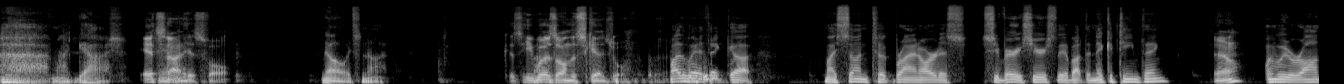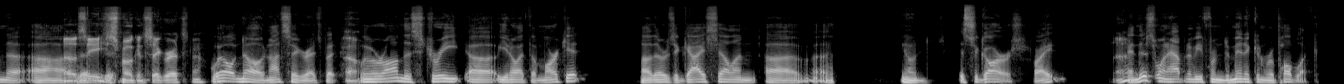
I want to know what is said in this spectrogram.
Ah, my gosh. it's Yeah. not his fault No, it's not. because he was on the schedule. By the way, I think uh, my son took Bryan Ardis very seriously about the nicotine thing Yeah. when we were on the. Uh, Oh, the- see, the- he's smoking cigarettes now. Well, no, not cigarettes, but Oh. when we were on the street, uh, you know, at the market, uh, there was a guy selling, uh, uh, you know, cigars, right? Oh. And this one happened to be from Dominican Republic,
